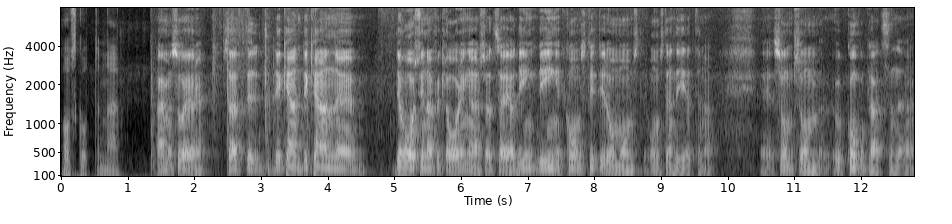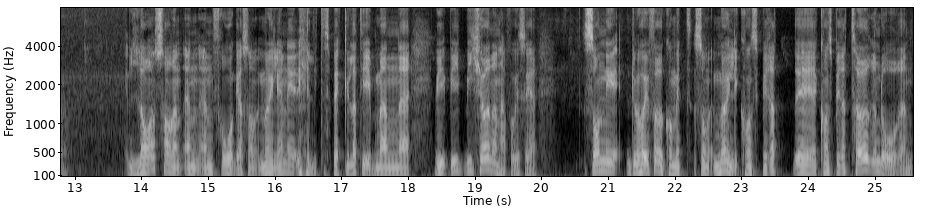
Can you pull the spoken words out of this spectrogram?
av skotten där. Nej men så är det. Så att det, det, kan, det kan, eh, det har sina förklaringar så att säga. Det är, det är inget konstigt i de omständigheterna eh, som, som uppkom på platsen där. Lars har en, en, en, fråga som möjligen är lite spekulativ, men eh, vi, vi, vi kör den här får vi se. Sonny, du har ju förekommit som möjlig konspirat eh, konspiratör under åren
